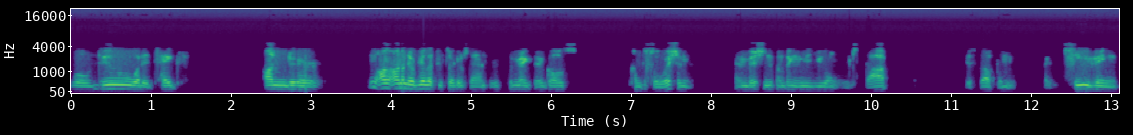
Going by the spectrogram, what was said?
will do what it takes under you know, under realistic circumstances to make their goals come to fruition. Ambition is something you, won't stop yourself from achieving.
